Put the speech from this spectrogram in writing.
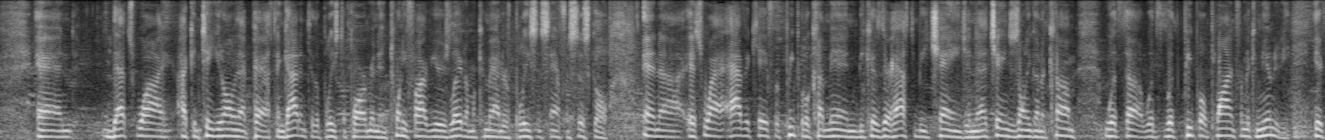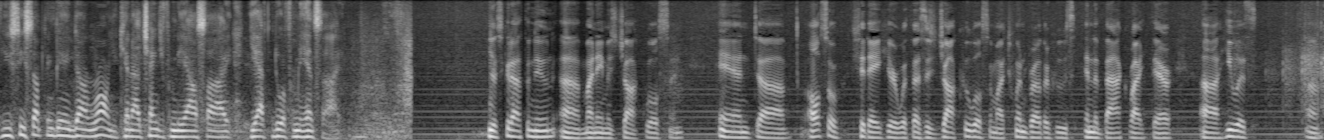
And that's why I continued on that path and got into the police department. And 25 years later, I'm a commander of police in San Francisco. And uh, it's why I advocate for people to come in because there has to be change. And that change is only going to come with, uh, with, with people applying from the community. If you see something being done wrong, you cannot change it from the outside. You have to do it from the inside. Yes, good afternoon. Uh, my name is Jacq Wilson. And uh, also today here with us is Jaku Wilson, my twin brother, who's in the back right there. Uh, he was, uh,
